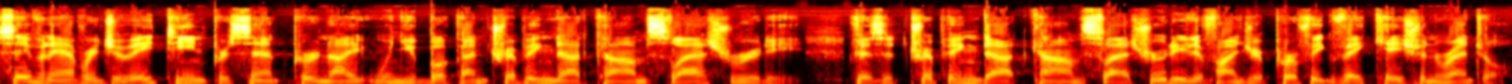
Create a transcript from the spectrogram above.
Save an average of 18% per night when you book on tripping.com slash Rudy. Visit tripping.com slash Rudy to find your perfect vacation rental.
